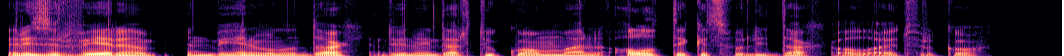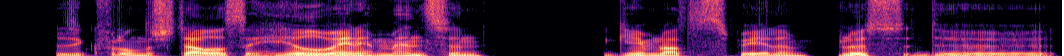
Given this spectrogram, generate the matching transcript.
reserveren in het begin van de dag. En toen ik daartoe kwam, waren alle tickets voor die dag al uitverkocht. Dus ik veronderstel dat ze heel weinig mensen de game laten spelen. Plus, de,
